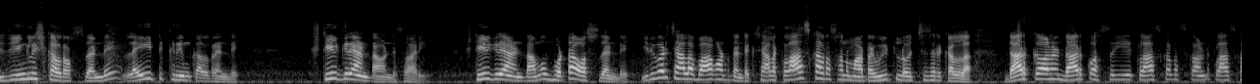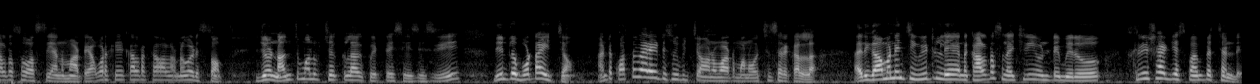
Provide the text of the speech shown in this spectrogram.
ఇది ఇంగ్లీష్ కలర్ వస్తుందండి లైట్ క్రీమ్ కలర్ అండి. స్టీల్ గ్రే అంటామండి సారీ. స్టీల్ గ్రే అంటాము బుట్ట వస్తుందండి. ఇది కూడా చాలా బాగుంటుందండి. చాలా క్లాస్ కలర్స్ అనమాట వీటిలో వచ్చేసరికల్లా. డార్క్ కావాలంటే డార్క్ వస్తాయి క్లాస్ కలర్స్ కావాలంటే క్లాస్ కలర్స్ వస్తాయి అనమాట ఎవరికి ఏ కలర్ కావాలన్నా కూడా ఇస్తాం. ఇది చూడండి అంచు మలుపు చెక్కులాగా పెట్టేసేసేసి దీంట్లో బుట్ట ఇచ్చాం. అంటే కొత్త వెరైటీ చూపించాం అనమాట మనం వచ్చేసరికల్లా. అది గమనించి వీటిలో ఏమైనా కలర్స్ నచ్చినవి ఉంటే మీరు స్క్రీన్ షాట్ చేసి పంపించండి.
